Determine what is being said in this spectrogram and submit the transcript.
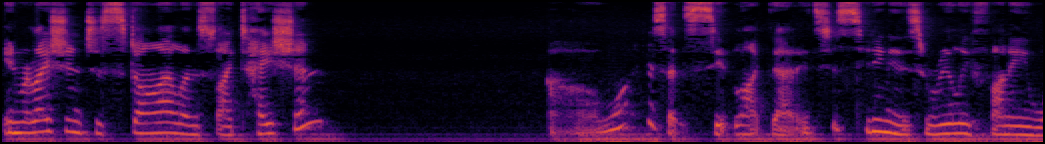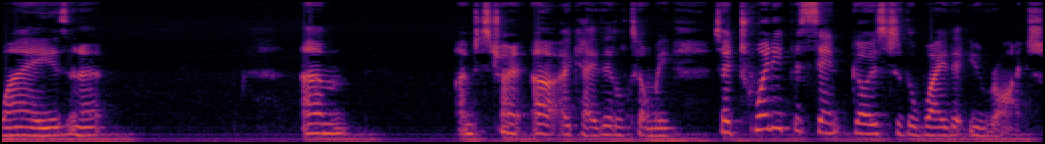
in relation to style and citation. Uh, why does it sit like that? It's just sitting in this really funny way, isn't it? Um, I'm just trying. Oh, okay, that'll tell me. So 20% goes to the way that you write.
